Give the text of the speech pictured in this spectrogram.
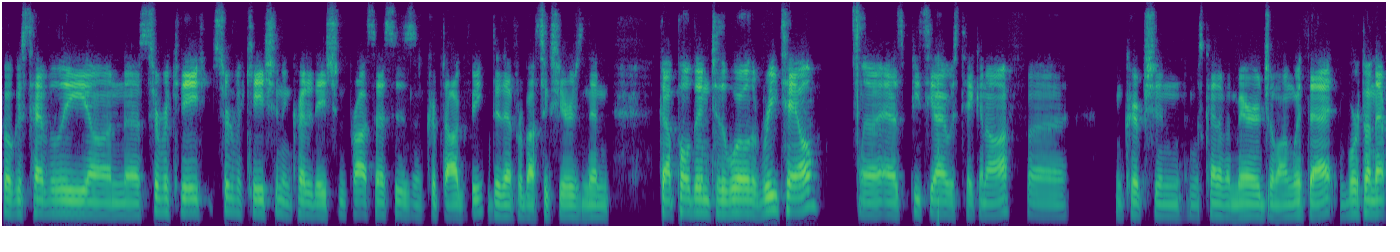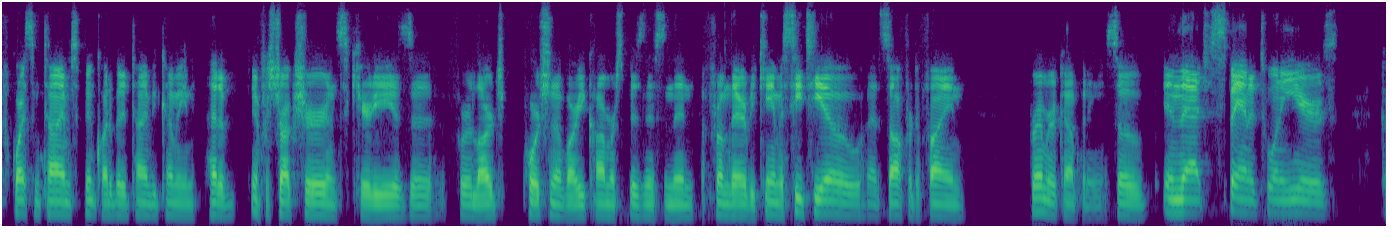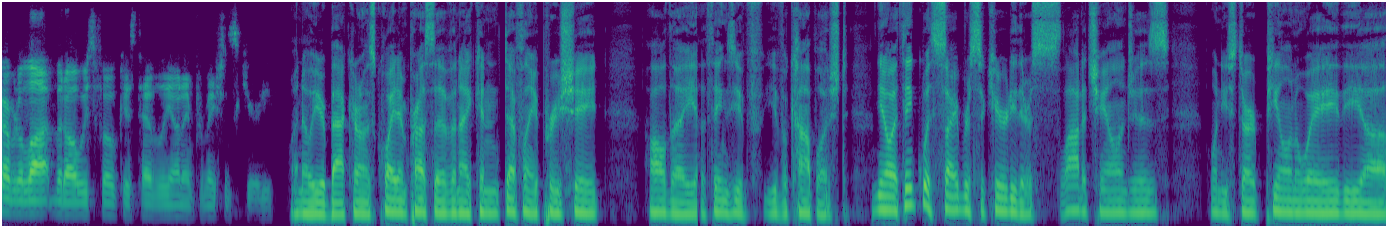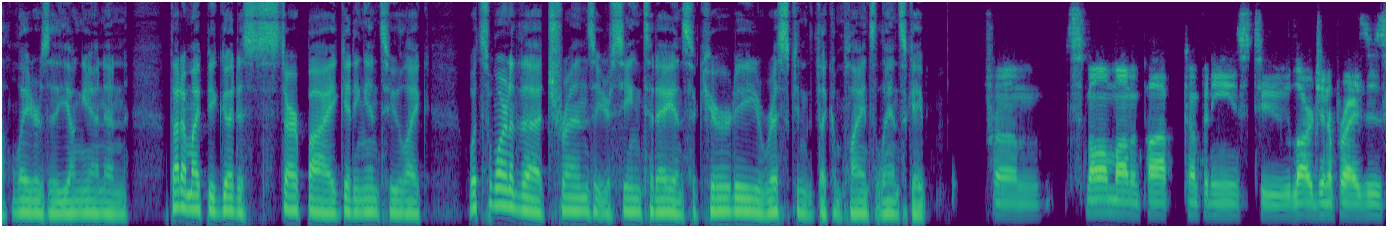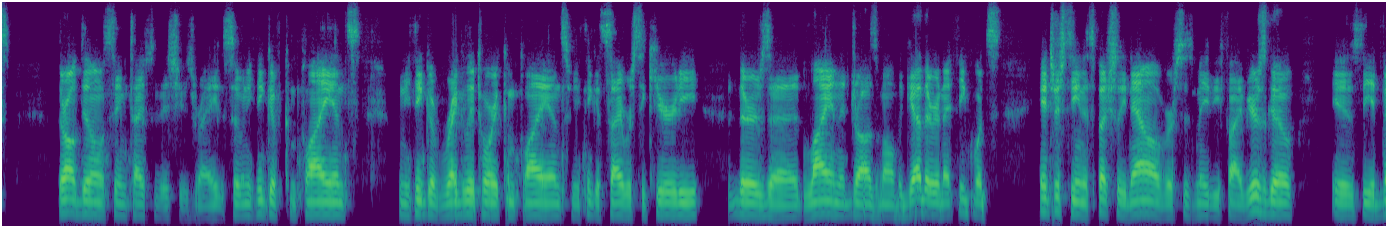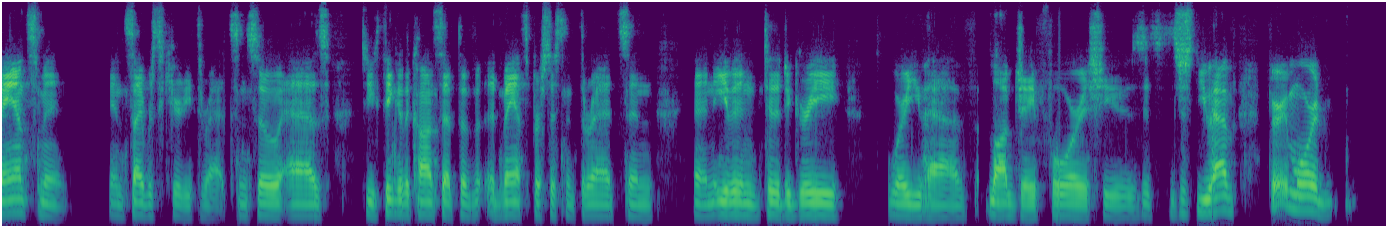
focused heavily on uh, certification, certification accreditation processes and cryptography. Did that for about six years and then got pulled into the world of retail uh, as PCI was taken off. Uh, encryption was kind of a marriage along with that. Worked on that for quite some time. Spent quite a bit of time becoming head of infrastructure and security as a for a large portion of our e-commerce business, and then from there became a CTO at software defined perimeter company. So in that span of 20 years, covered a lot, but always focused heavily on information security. I know your background is quite impressive, and I can definitely appreciate all the, the things you've you've accomplished. You know, I think with cybersecurity, there's a lot of challenges when you start peeling away the uh, layers of the onion. And thought it might be good to start by getting into like what's one of the trends that you're seeing today in security, risk, and the compliance landscape. From small mom and pop companies to large enterprises, they're all dealing with the same types of issues, right? So when you think of compliance, when you think of regulatory compliance, when you think of cybersecurity, there's a line that draws them all together. And I think what's interesting, especially now versus maybe five years ago, is the advancement in cybersecurity threats. And so, as you think of the concept of advanced persistent threats, and and even to the degree where you have log4j issues, it's just you have very more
